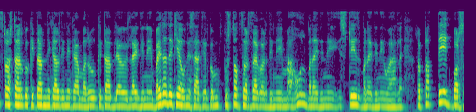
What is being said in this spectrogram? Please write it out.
स्रष्टाहरूको किताब निकालिदिने कामहरू किताब ल्याउ ल्याइदिने बाहिरदेखि आउने साथीहरूको पुस्तक चर्चा गरिदिने माहौल बनाइदिने स्टेज बनाइदिने उहाँहरूलाई। र प्रत्येक वर्ष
